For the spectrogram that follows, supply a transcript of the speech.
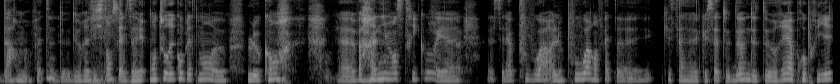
d'arme en fait de, de résistance. Elles avaient entouré complètement le camp euh, par un immense tricot et c'est la pouvoir, le pouvoir en fait euh, que, ça, que ça te donne de te réapproprier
